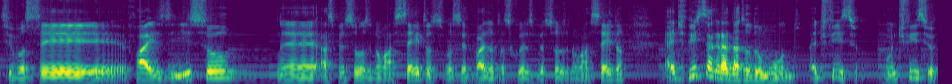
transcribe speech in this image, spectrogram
Se você faz isso, é, as pessoas não aceitam. Se você faz outras coisas, as pessoas não aceitam. É difícil agradar todo mundo. É difícil, muito difícil.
